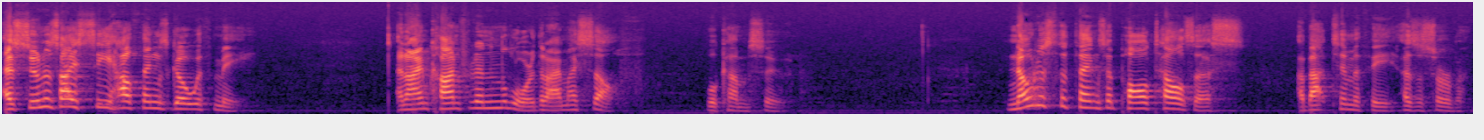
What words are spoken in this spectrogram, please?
as soon as I see how things go with me. And I am confident in the Lord that I myself will come soon. Notice the things that Paul tells us about Timothy as a servant.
